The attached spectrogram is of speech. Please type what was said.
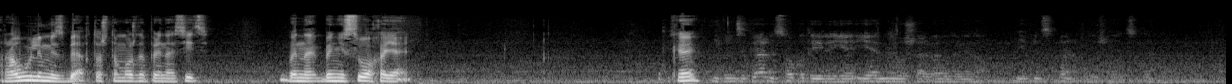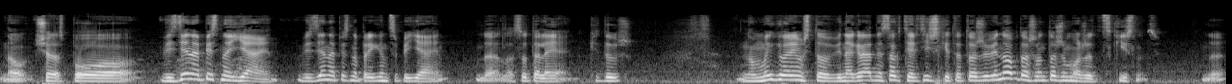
Раули мизбех, то, что можно приносить бенесуаха яин. Окей? Не принципиально, сок это или я, я имею шаль, вино. Не принципиально получается, да? Ну, еще раз, по... Везде написано яин. Везде написано при принципе яин. Да, ласут яин. Кидуш. Но мы говорим, что виноградный сок теоретически это тоже вино, потому что он тоже может скиснуть. Да?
